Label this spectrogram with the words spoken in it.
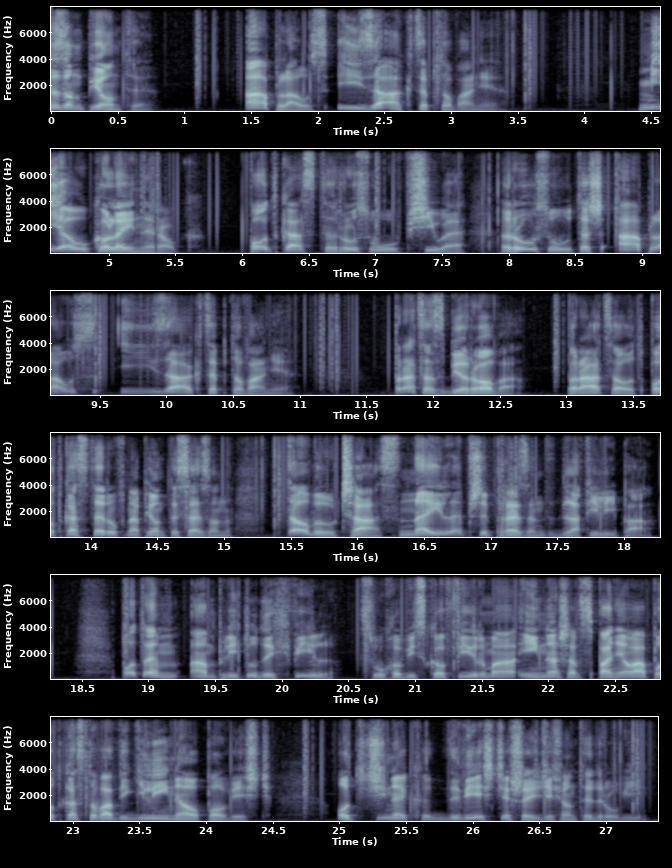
Sezon piąty. Aplauz i zaakceptowanie. Mijał kolejny rok. Podcast rósł w siłę. Rósł też aplauz i zaakceptowanie. Praca zbiorowa. Praca od podcasterów na piąty sezon. To był czas, najlepszy prezent dla Filipa. Potem amplitudy chwil, słuchowisko firma i nasza wspaniała podcastowa wigilijna opowieść. Odcinek 262.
